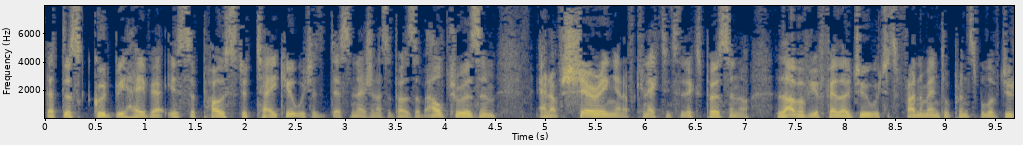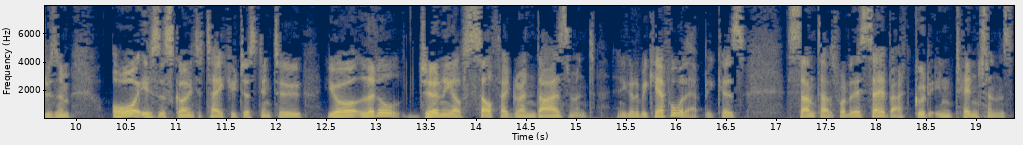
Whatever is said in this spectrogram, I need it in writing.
that this good behavior is supposed to take you, which is the destination, I suppose, of altruism and of sharing and of connecting to the next person or love of your fellow Jew, which is a fundamental principle of Judaism? Or is this going to take you just into your little journey of self-aggrandizement? And you've got to be careful with that because sometimes what do they say about good intentions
